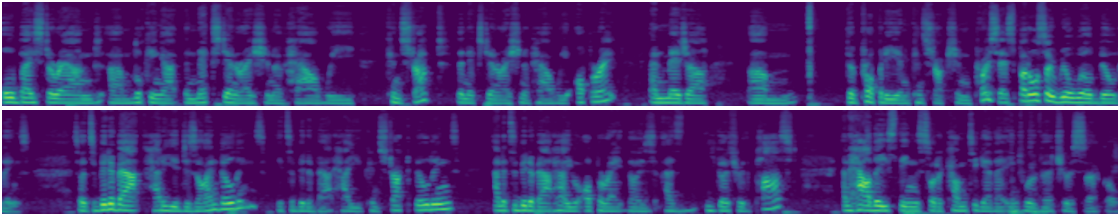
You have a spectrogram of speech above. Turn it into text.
all based around um, looking at the next generation of how we construct, the next generation of how we operate and measure um, the property and construction process, but also real world buildings. So it's a bit about how do you design buildings, it's a bit about how you construct buildings, and it's a bit about how you operate those as you go through the past and how these things sort of come together into a virtuous circle.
